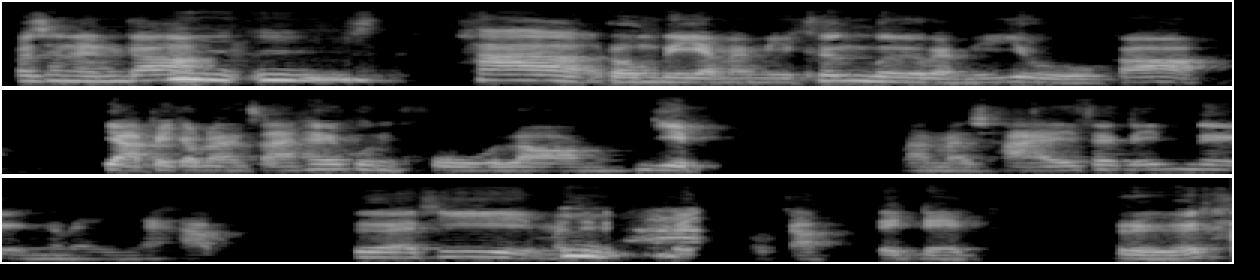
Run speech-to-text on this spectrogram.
เพราะฉะนั้นก็อืมอืมถ้าโรงเรียนมันมีเครื่องมือแบบนี้อยู่ก็อย่าเป็นกำลังใจให้คุณครูลองหยิบ มันมาใช้สักนิดหนึ่งอะไรอย่างเงี้ยครับ เพื่อที่มันจะได้ประโยชน์กับเด็กๆ หรือท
